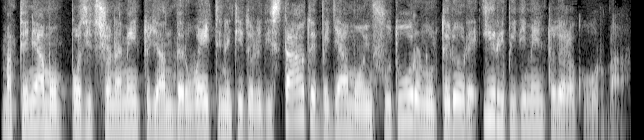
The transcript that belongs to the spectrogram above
Manteniamo un posizionamento di underweight nei titoli di Stato e vediamo in futuro un ulteriore irripidimento della curva.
